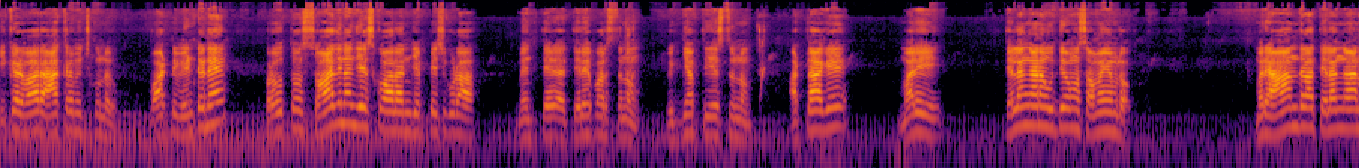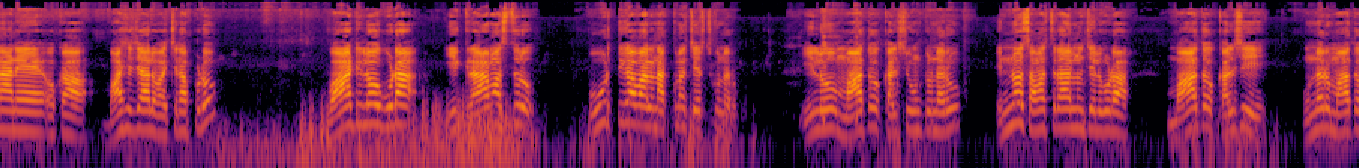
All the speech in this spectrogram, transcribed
ఇక్కడ వారు ఆక్రమించుకున్నారు. వాటిని వెంటనే ప్రభుత్వం స్వాధీనం చేసుకోవాలని చెప్పేసి కూడా మేము తె- తెలియపరుస్తున్నాం విజ్ఞప్తి చేస్తున్నాం. అట్లాగే మరి తెలంగాణ ఉద్యమం సమయంలో మరి ఆంధ్ర తెలంగాణ అనే ఒక భాషజాలు వచ్చినప్పుడు వాటిలో కూడా ఈ గ్రామస్తులు పూర్తిగా వాళ్ళని హక్కున చేర్చుకున్నారు. వీళ్ళు మాతో కలిసి ఉంటున్నారు. ఎన్నో సంవత్సరాల నుంచి కూడా మాతో కలిసి ఉన్నారు మాతో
